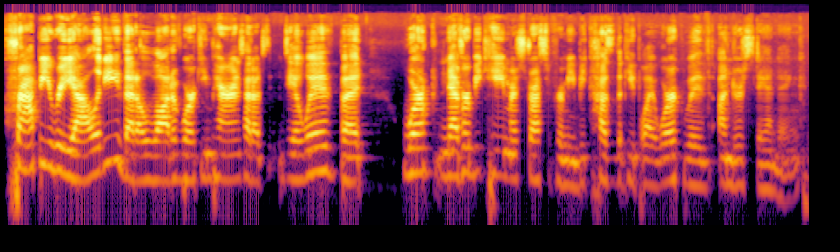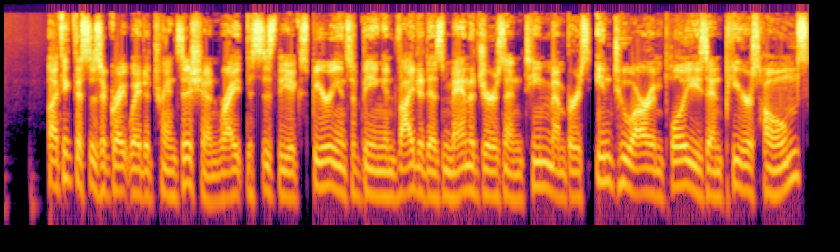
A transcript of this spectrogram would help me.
crappy reality that a lot of working parents had to deal with, but work never became a stressor for me because of the people I work with understanding. I think this is a great way to transition, right? This is the experience of being invited as managers and team members into our employees and peers' homes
